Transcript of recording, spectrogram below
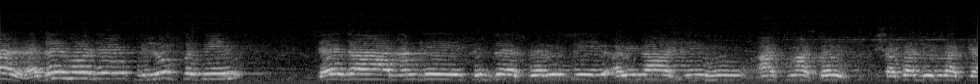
આપણા હૃદયમાં જે વિલોપતિ સહેજાનંદી શુદ્ધ સ્વરૂપી અવિનાશી હું આત્મા સૌ બિરલા ચાર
